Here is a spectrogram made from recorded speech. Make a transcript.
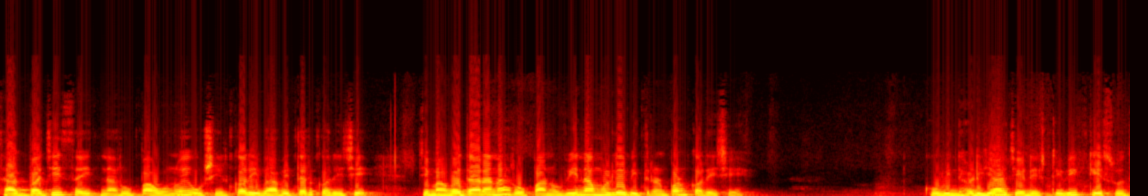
શાકભાજી સહિતના રોપાઓનો ઉછેર કરી વાવેતર કરે છે. જેમાં વધારાના રોપાનું વિનામૂલ્યે વિતરણ પણ કરે છે. ગોવિંદ હડિયા, જેડેશ ટીવી કેસુદ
